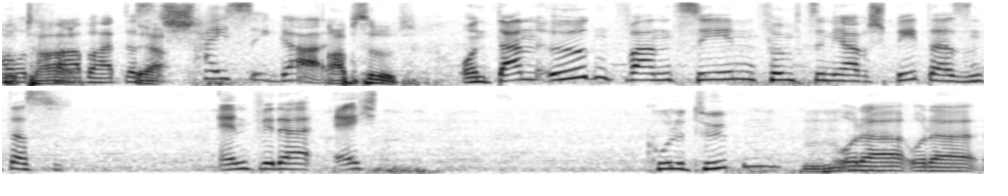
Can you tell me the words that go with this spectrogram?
Hautfarbe hat, das ja. ist scheißegal. Absolut. Und dann irgendwann 10, 15 Jahre später sind das entweder echt coole Typen mhm. oder, oder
